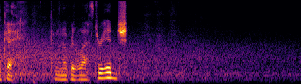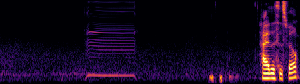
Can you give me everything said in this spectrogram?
Okay, coming over the last ridge. Hi, this is Phil.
